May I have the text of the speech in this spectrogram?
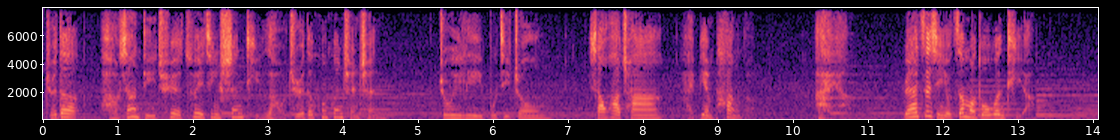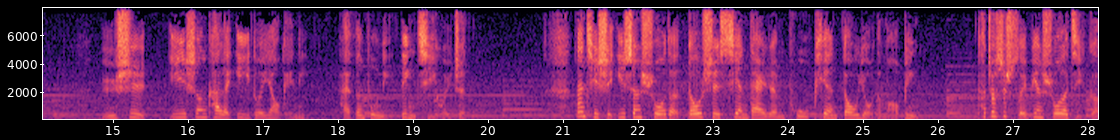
觉得好像的确最近身体老觉得昏昏沉沉，注意力不集中，消化差，还变胖了。哎呀，原来自己有这么多问题啊！于是医生开了一堆药给你，还吩咐你定期回诊。但其实医生说的都是现代人普遍都有的毛病，他就是随便说了几个，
